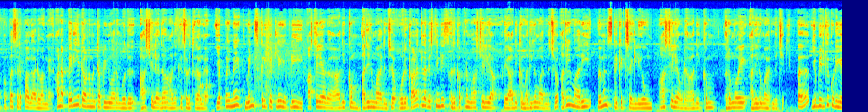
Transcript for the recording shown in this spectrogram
அப்பப்போ சிறப்பாக விளையாடுவாங்க. ஆனால் பெரிய டோர்னமெண்ட் அப்படின்னு வரும்போது ஆஸ்திரேலியா தான் ஆதிக்கம் செலுத்துறாங்க. எப்பயுமே மென்ஸ் கிரிக்கெட்லேயே எப்படி ஆஸ்திரேலியாவோட ஆதிக்கம் அதிகமாக இருந்துச்சு ஒரு காலத்தில் வெஸ்ட் இண்டீஸ் அதுக்கப்புறம் ஆஸ்திரேலியாவுடைய ஆதிக்கம் அதிகமாக இருந்துச்சோ அதே மாதிரி விமன்ஸ் கிரிக்கெட் சைட்லேயும் ஆஸ்திரேலியாவோட ஆதிக்கம் ரொம்பவே அதிகமாக இருந்துச்சு. இப்போ இப்படி இருக்கக்கூடிய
